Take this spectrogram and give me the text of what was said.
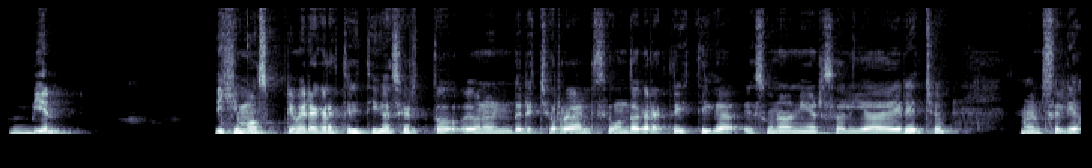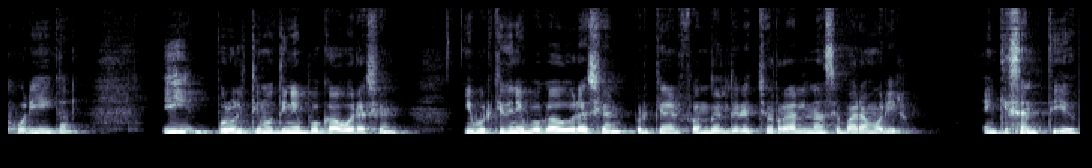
Bien. Dijimos, primera característica, ¿cierto? Es un derecho real. Segunda característica es una universalidad de derecho, una universalidad jurídica. Y por último, tiene poca duración. ¿Y por qué tiene poca duración? Porque en el fondo el derecho real nace para morir. ¿En qué sentido?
